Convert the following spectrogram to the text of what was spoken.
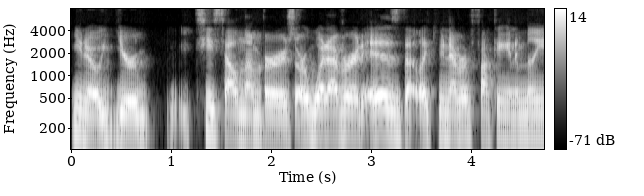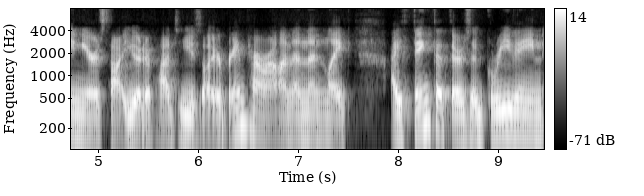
you know, your T cell numbers or whatever it is that like you never fucking in a million years thought you would have had to use all your brain power on. And then like I think that there's a grieving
